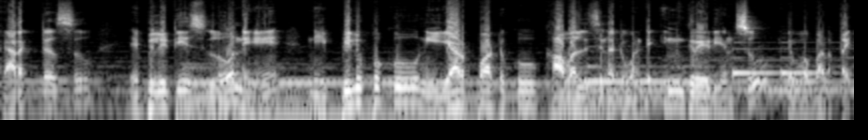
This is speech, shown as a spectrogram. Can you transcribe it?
క్యారెక్టర్స్ ఎబిలిటీస్లోనే నీ పిలుపుకు నీ ఏర్పాటుకు కావలసినటువంటి ఇంగ్రీడియంట్స్ ఇవ్వబడతాయి.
